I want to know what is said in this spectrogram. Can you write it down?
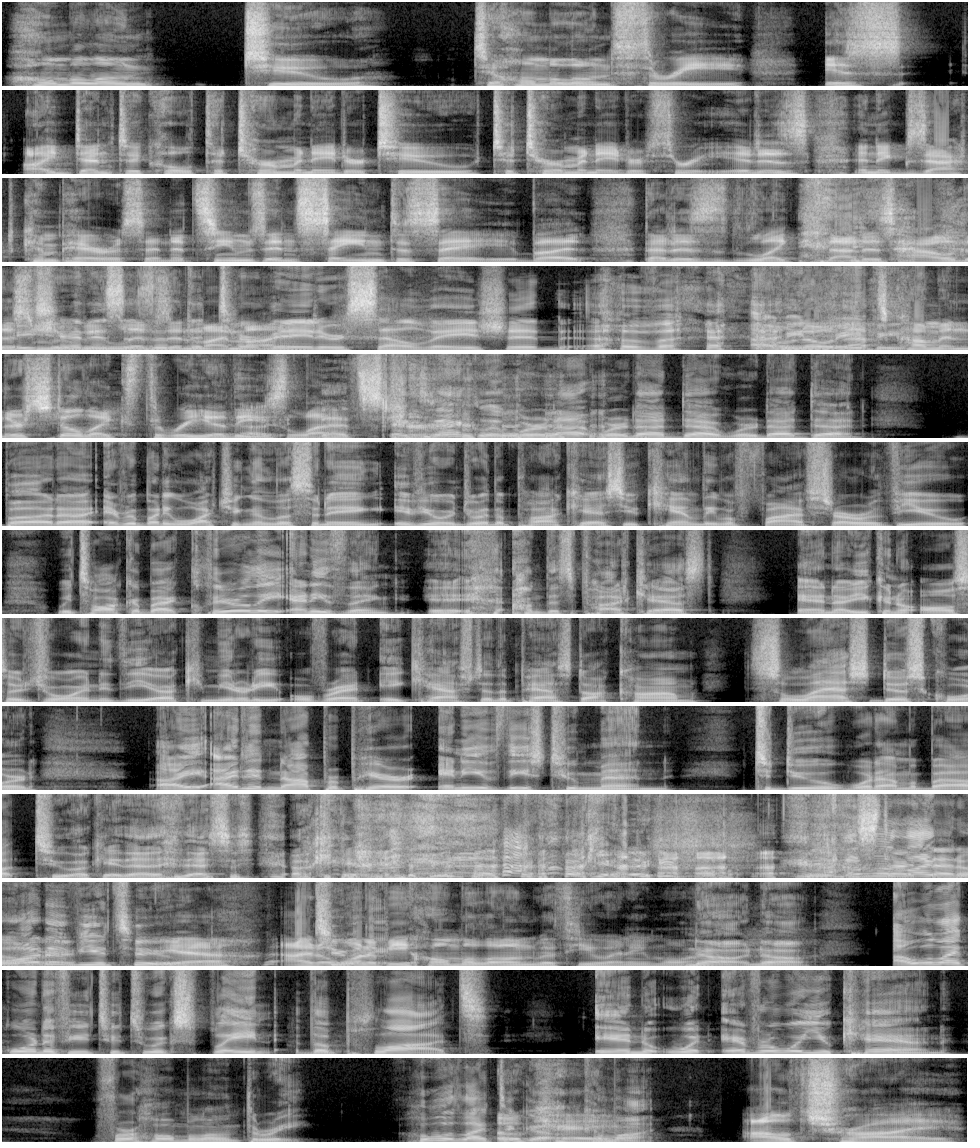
Home Alone two to Home Alone three is identical to Terminator 2 to Terminator 3. It is an exact comparison. It seems insane to say, but that is like that is how this movie sure this lives in my Terminator mind. Terminator Salvation of uh, I oh mean, no, maybe. that's coming. There's still like 3 of these uh, left. That's true. Exactly. We're not we're not done. We're not done. But uh, everybody watching and listening, if you enjoy the podcast, you can leave a five star review. We talk about clearly anything eh, on this podcast. And uh, you can also join the uh, community over at acastofthepast.com slash discord. I, I did not prepare any of these two men to do what I'm about to. Okay, that, that's okay. okay, people. Maybe start like that over. One of you two. Yeah, I don't want to be home alone with you anymore. No, no. I would like one of you two to explain the plot in whatever way you can for Home Alone 3. Who would like to okay. go? Come on. I'll try.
